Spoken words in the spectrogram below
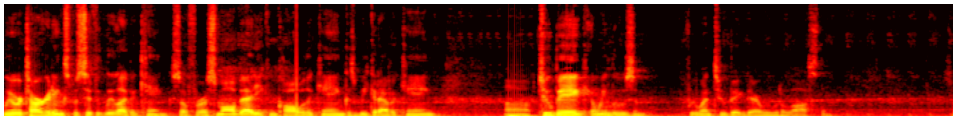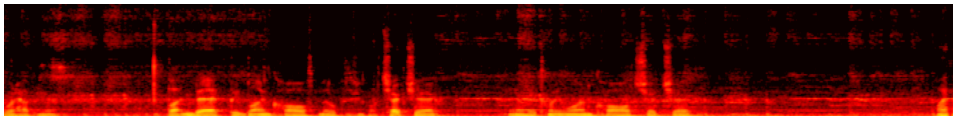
We were targeting specifically like a king. So for a small bet, he can call with a king because we could have a king. Uh, too big, and we lose him. If we went too big there, we would have lost him. So what happened here? Button bet, big blind call, middle position call, check, check. Another 21, call, check, check. What?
